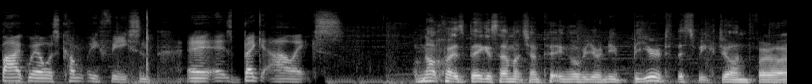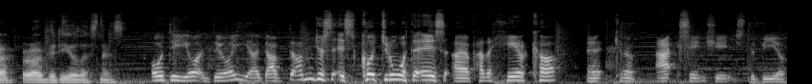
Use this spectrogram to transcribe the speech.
Bagwell is currently facing. Uh, it's Big Alex. I'm not quite as big as how much I'm putting over your new beard this week, John, for our for our video listeners. Oh, do you? Do I? I I'm just. It's. Do you know what it is? I've had a haircut, and it kind of accentuates the beard.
